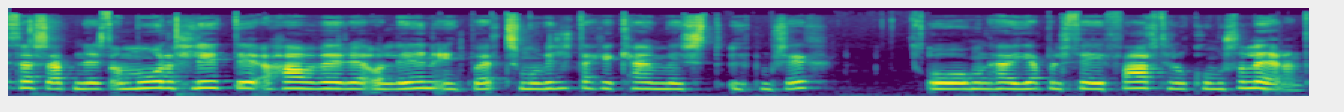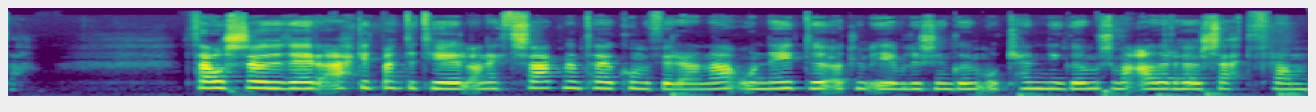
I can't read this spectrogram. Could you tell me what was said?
þess efnist að Móra hliti að hafa verið á leiðin einhvert sem hún vildi ekki kæmist upp um sig og hún hefði jafnvel þegi far til að komast á leiðarenda. Þá sögðu þeir að ekkert benti til að neitt saknæmt hefði komið fyrir hana og neituðu öllum yfirlýsingum og kenningum sem að aðri höfðu sett fram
